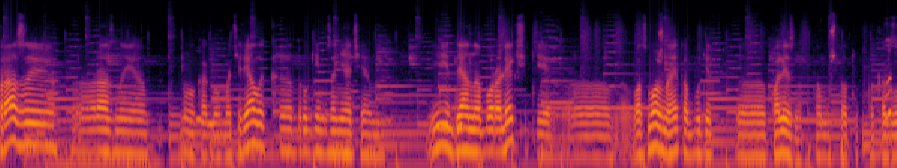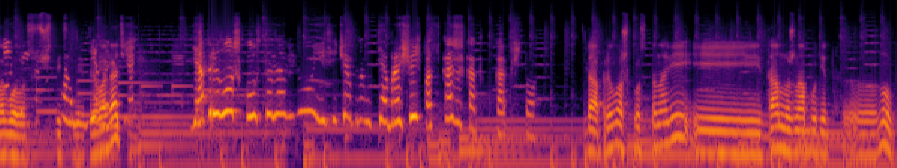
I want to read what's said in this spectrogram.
фразы э, разные, ну как бы материалы к другим занятиям. И для набора лексики, э, возможно, это будет э, полезно, потому что тут пока Ну, глаголы смотри, существительные прилагать. Я, приложку установлю, если что, я потом к тебе обращусь, подскажешь, как, как что. Да, приложку установи, и там нужна будет, э, ну,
